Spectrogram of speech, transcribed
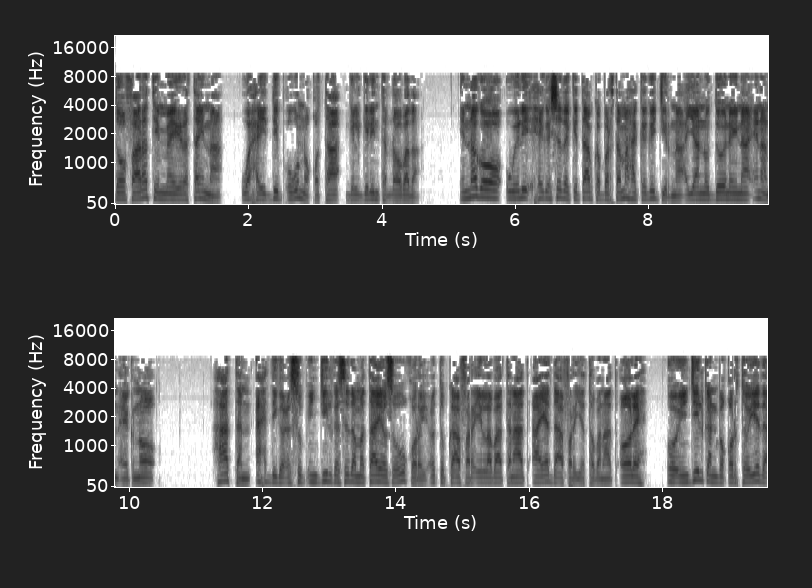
Doofaara timayratayna waxay dib ugu noqotaa gelgelinta dhoobada. Innagoo weli xigashada kitaabka bartamaha kaga jirna ayaannu doonaynaa inaan eegno. Haatan axdiga cusub injiilka sida matayos uu qoray cutubka afar iyo labaatanaad aayadda afar iyo tobanaad oo leh oo injiilkan boqortooyada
